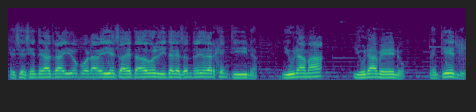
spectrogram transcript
que se sienten atraídos por la belleza de estas gorditas que se han traído de Argentina. Ni una más, ni una menos. ¿Me entienden?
